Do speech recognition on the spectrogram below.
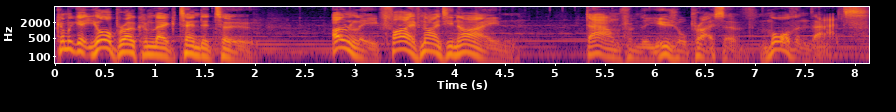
Can we get your broken leg tended to? Only five ninety nine, down from the usual price of more than that.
